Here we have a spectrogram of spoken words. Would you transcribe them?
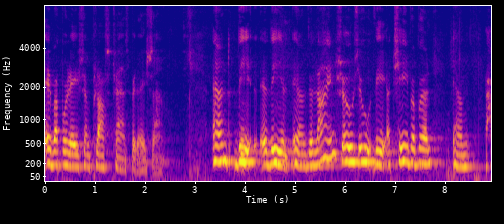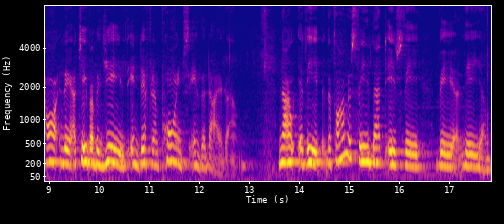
evaporation plus transpiration. And the, uh, the, uh, the line shows you the achievable, um, the achievable yield in different points in the diagram. Now, uh, the, the farmer's field, that is the, the, the, um,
